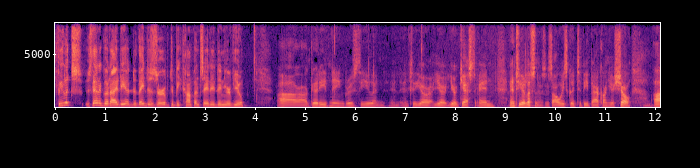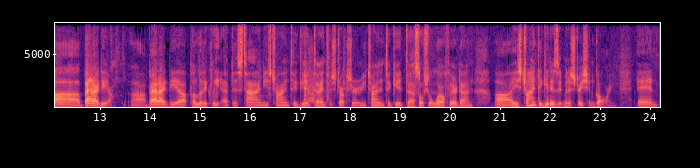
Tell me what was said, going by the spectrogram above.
Felix, is that a good idea? Do they deserve to be compensated in your view? Uh, good evening, Bruce, to you and, and, and to your, your, your guests and, and to your listeners. It's always good to be back on your show. Uh, bad idea. Uh, bad idea politically at this time. He's trying to get uh, infrastructure, he's trying to get uh, social welfare done, uh, he's trying to get his administration going. And,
